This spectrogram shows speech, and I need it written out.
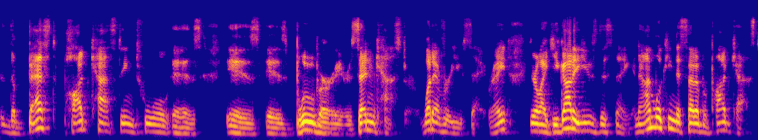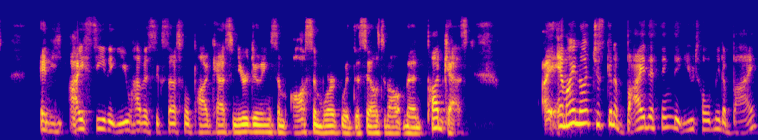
the best podcasting tool is is is Blubrry or zencastr whatever you say right? You're like you got to use this thing. And i'm looking to set up a podcast. And i see that you have a successful podcast and you're doing some awesome work with the sales development podcast I, am I not just going to buy the thing that you told me to buy?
